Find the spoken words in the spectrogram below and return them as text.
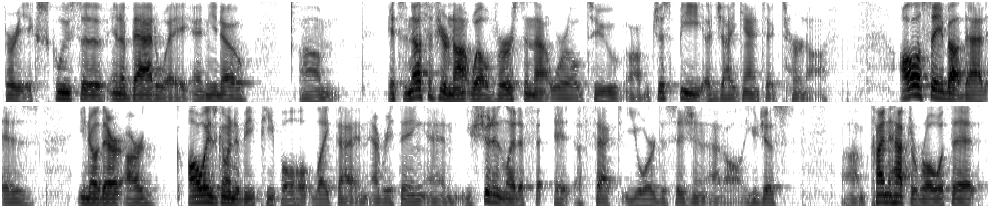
very exclusive in a bad way. And, you know, um, it's enough if you're not well versed in that world to um, just be a gigantic turnoff. All I'll say about that is, you know, there are always going to be people like that in everything, and you shouldn't let it affect your decision at all. You just um, kind of have to roll with it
